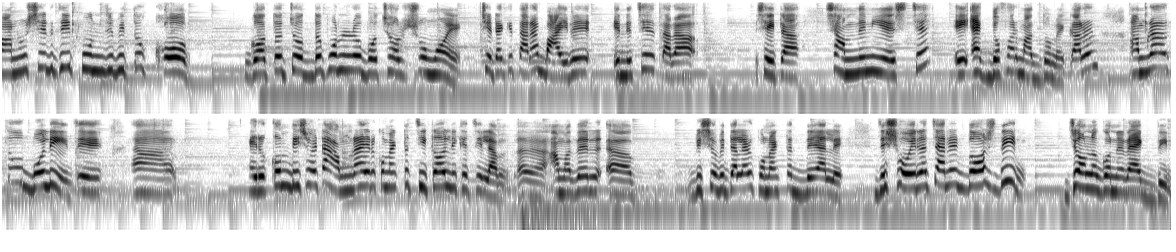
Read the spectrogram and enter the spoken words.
মানুষের যে পুঞ্জীবিত ক্ষোভ গত চোদ্দ পনেরো বছর সময়ে সেটাকে তারা বাইরে এনেছে, তারা সেটা সামনে নিয়ে এসছে এই এক দফার মাধ্যমে। কারণ আমরা তো বলি যে এরকম বিষয়টা আমরা এরকম একটা চিকাও লিখেছিলাম আমাদের বিশ্ববিদ্যালয়ের কোনো একটা দেয়ালে যে স্বৈরাচারের দশ দিন, জনগণের একদিন।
